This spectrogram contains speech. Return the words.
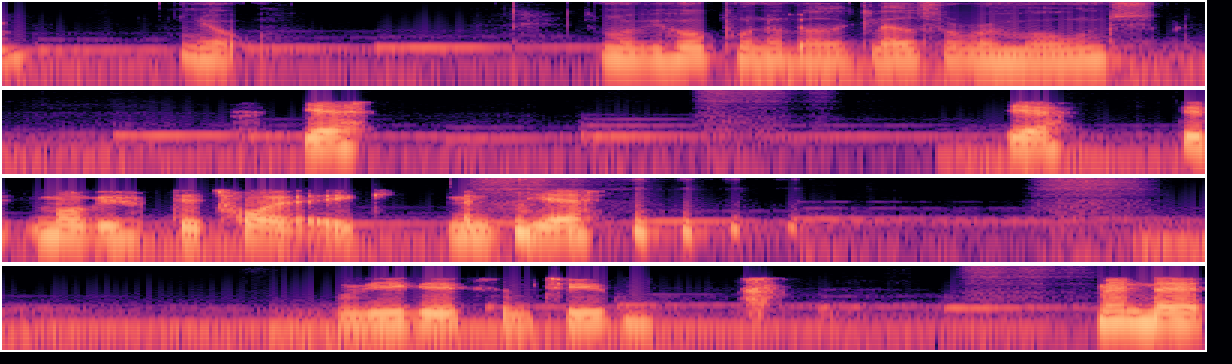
Ikke? Jo. Så må vi håbe, hun har været glad for Ramones. Ja. Ja, det må vi. Det tror jeg ikke. Men ja. Hun virkede ikke som typen. Men øh,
